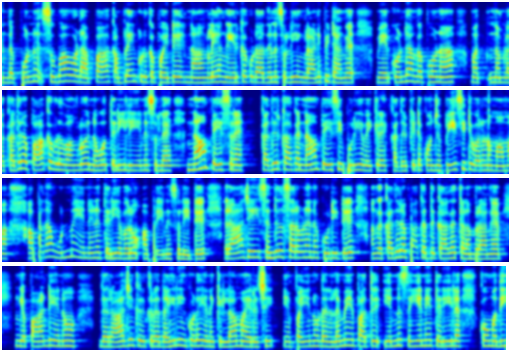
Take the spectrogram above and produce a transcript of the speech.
அந்த பொண்ணு சுபாவோட அப்பா கம்ப்ளைண்ட் கொடுக்க போயிட்டு நாங்களே அங்கே இருக்கக்கூடாதுன்னு சொல்லி எங்களை அனுப்பிட்டாங்க. மேற்கொண்டு அங்கே போனால் மத் நம்மளை கதிரை பார்க்க விடுவாங்களோ என்னவோ தெரியலையேன்னு சொல்ல நான் பேசுகிறேன் கதிர்க்காக நான் பேசி புரிய வைக்கிறேன். கதிர்கிட்ட கொஞ்சம் பேசிட்டு வரணும் மாமா. அப்போ தான் உண்மை என்னன்னு தெரிய வரும் அப்படின்னு சொல்லிட்டு ராஜை செந்தில் சரவணனை கூட்டிகிட்டு அங்கே கதிரை பார்க்கறதுக்காக கிளம்புறாங்க. இங்கே பாண்டியனும் இந்த ராஜுக்கு இருக்கிற தைரியம் கூட எனக்கு இல்லாமல் ஆயிடுச்சு என் பையனோட நிலைமையை பார்த்து என்ன செய்யனே தெரியல கோமதி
